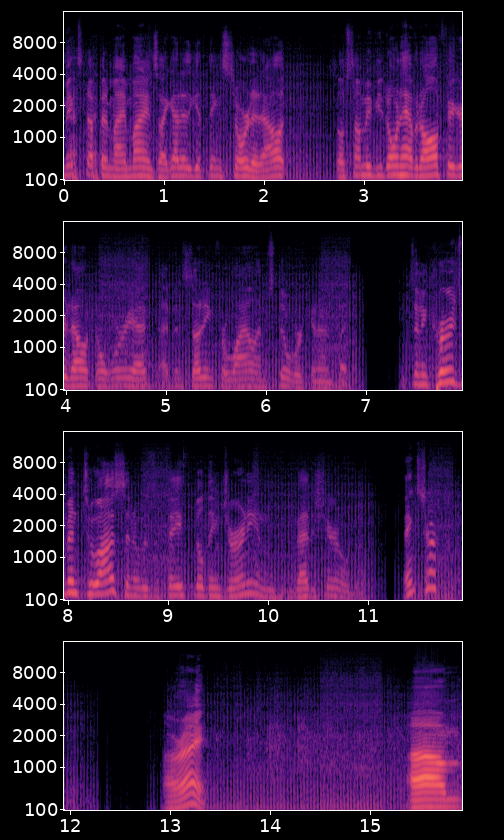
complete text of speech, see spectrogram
mixed up in my mind. So I got to get things sorted out. So if some of you don't have it all figured out, don't worry. I've, I've been studying for a while. I'm still working on it. But it's an encouragement to us, and it was a faith-building journey, and I'm glad to share a little bit. Thanks, Chuck. All right. Um,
